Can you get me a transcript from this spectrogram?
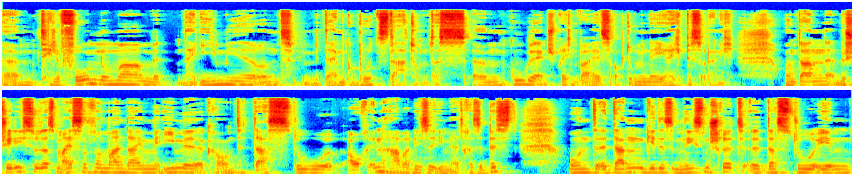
ähm, Telefonnummer, mit einer E-Mail und mit deinem Geburtsdatum, dass ähm, Google entsprechend weiß, ob du minderjährig bist oder nicht. Und dann bestätigst du das meistens nochmal in deinem E-Mail-Account, dass du auch Inhaber dieser E-Mail-Adresse bist. Und äh, dann geht es im nächsten Schritt, äh, dass du eben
